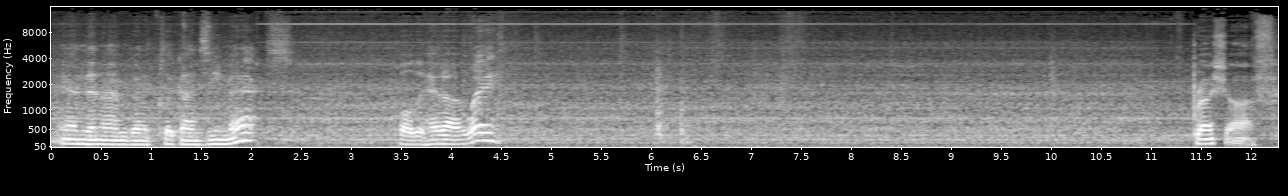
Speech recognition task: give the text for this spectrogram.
And then I'm going to click on Z-Max, pull the head out of the way, brush off.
